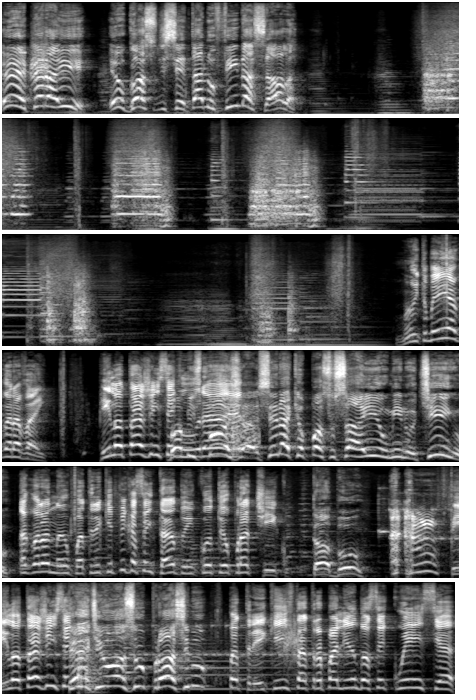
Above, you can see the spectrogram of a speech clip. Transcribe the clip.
Ei, peraí! Eu gosto de sentar no fim da sala. Muito bem, agora vai. Pilotagem Bob segura. Esponja, será que eu posso sair um minutinho? Agora não, Patrick. Fica sentado enquanto eu pratico. Tá bom. Pilotagem segura. Tedioso, próximo. Patrick está atrapalhando a sequência.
